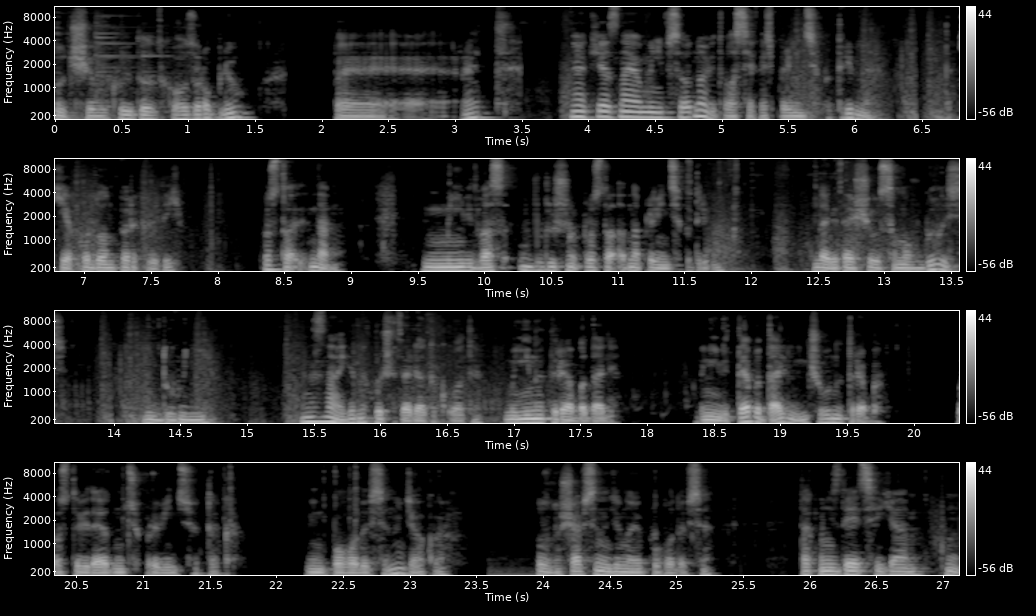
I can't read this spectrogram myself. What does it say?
Тут ще виклик додатково зроблю. Перед. Ну, як я знаю, мені все одно від вас якась провінція потрібна. Так, є кордон перекритий. Просто, да. Мені від вас виключно просто одна провінція потрібна. Да, вітаю, що ви самовбились. Дурні. Не знаю, я не хочу далі атакувати. Мені не треба далі. Мені від тебе далі нічого не треба. Просто віддай одну цю провінцію. Так. Він погодився, ну дякую. Познущався наді мною і погодився. Так, мені здається, я. Хм,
